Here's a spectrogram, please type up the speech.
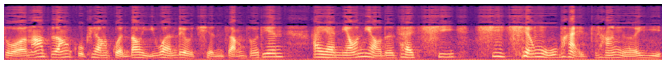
缩，然后这张股票滚到一万六千张，昨天哎呀袅袅的才七七千五百张而已，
